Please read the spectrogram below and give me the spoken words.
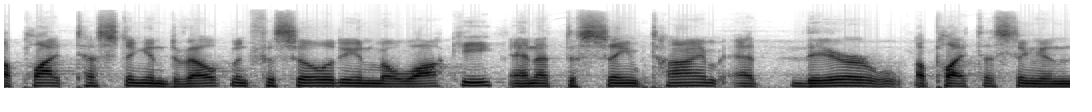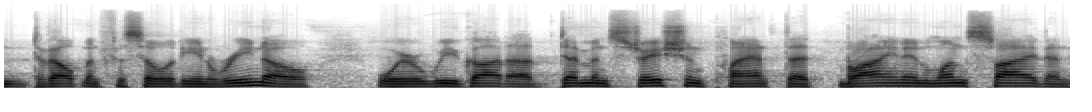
applied testing and development facility in Milwaukee, and at the same time at their applied testing and development facility in Reno, where we've got a demonstration plant that brine in one side and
